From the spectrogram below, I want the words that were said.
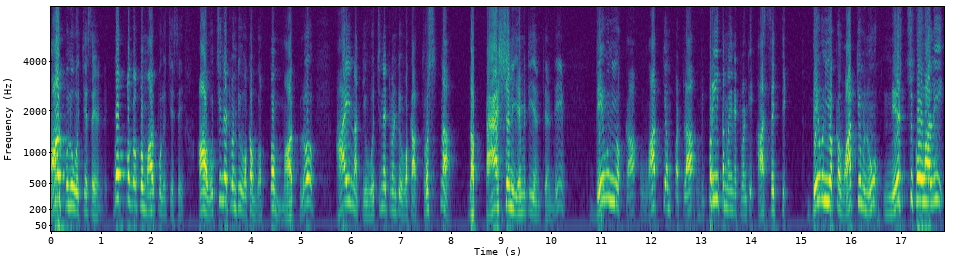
మార్పులు వచ్చేసాయండి. గొప్ప గొప్ప మార్పులు వచ్చేసాయి. ఆ వచ్చినటువంటి ఒక గొప్ప మార్పులో ఆయనకి వచ్చినటువంటి ఒక తృష్ణ ద ప్యాషన్ ఏమిటి అంటే అండి దేవుని యొక్క వాక్యం పట్ల విపరీతమైనటువంటి ఆసక్తి. దేవుని యొక్క వాక్యమును నేర్చుకోవాలి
